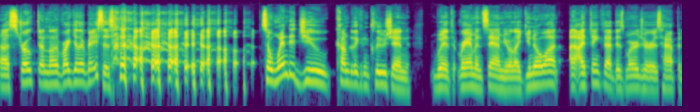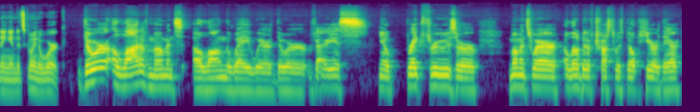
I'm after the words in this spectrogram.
uh, stroked on a regular basis. so when did you come to the conclusion with Ram and Sam? You were like, you know what? I think that this merger is happening and it's going to work there were a lot of moments along the way where there were various you know breakthroughs or moments where a little bit of trust was built here or there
